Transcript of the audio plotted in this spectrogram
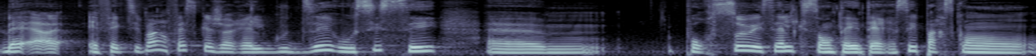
Ben, euh, effectivement, en fait, ce que j'aurais le goût de dire aussi, c'est euh, pour ceux et celles qui sont intéressés par ce qu'on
